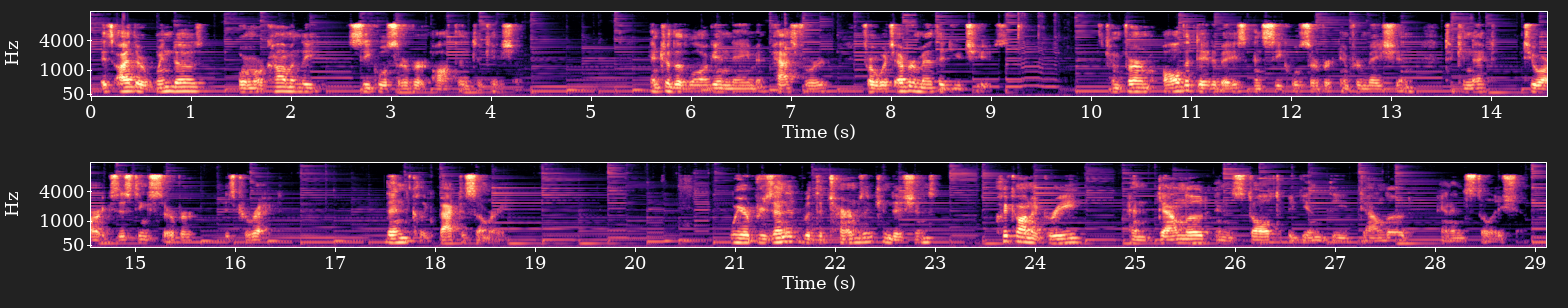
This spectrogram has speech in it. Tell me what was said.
It's either Windows or more commonly SQL Server authentication. Enter the login name and password for whichever method you choose. Confirm all the database and SQL Server information to connect to our existing server is correct. Then click back to summary. We are presented with the terms and conditions. Click on agree and download and install to begin the download and installation.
